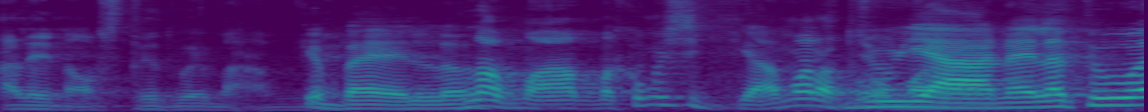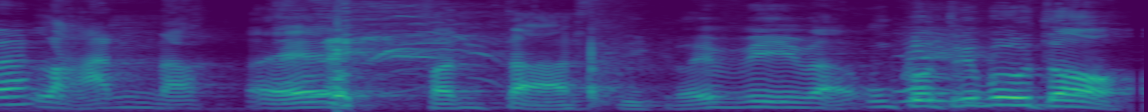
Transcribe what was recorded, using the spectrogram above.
alle nostre due mamme. Che bello. La mamma, come si chiama la tua Giuliana, mamma? e la tua? L'Anna, eh? fantastico, evviva, un contributo.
